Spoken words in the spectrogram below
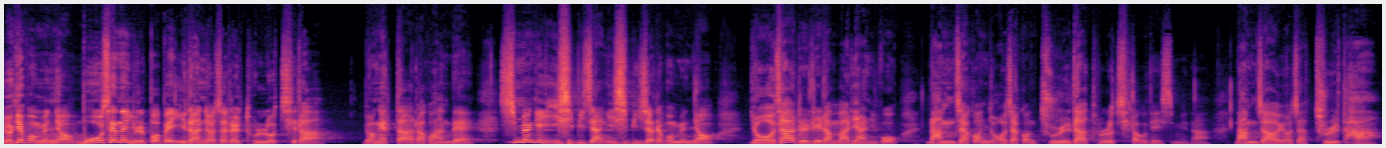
여기 보면요. 모세는 율법에 이러한 여자를 돌로 치라 명했다라고 하는데 신명기 22장 22절에 보면요. 여자를이란 말이 아니고 남자건 여자건 둘 다 돌로 치라고 되어 있습니다. 남자와 여자 둘 다.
